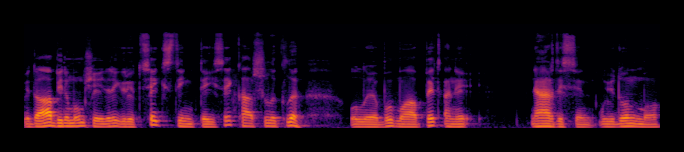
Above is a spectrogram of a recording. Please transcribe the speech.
ve daha minimum şeylere giriyor. Sexting'de ise karşılıklı oluyor bu muhabbet hani neredesin, uyudun mu,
